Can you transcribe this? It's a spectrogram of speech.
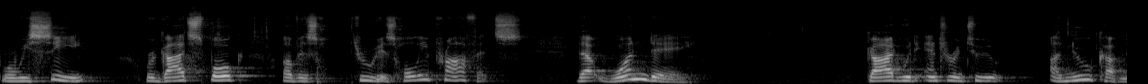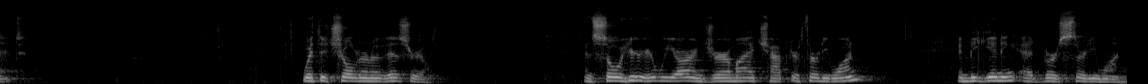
Where we see where God spoke of his through his holy prophets that one day God would enter into a new covenant with the children of Israel. And so here we are in Jeremiah chapter 31 and beginning at verse 31.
